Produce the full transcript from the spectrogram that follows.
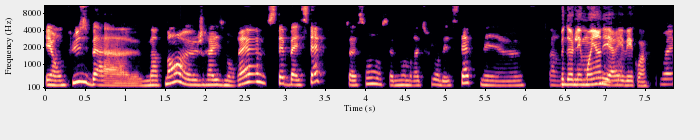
Et en plus, bah maintenant, euh, je réalise mon rêve, step by step. De toute façon, ça demandera toujours des steps, mais euh, me donne les moyens d'y arriver, quoi. Ouais.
